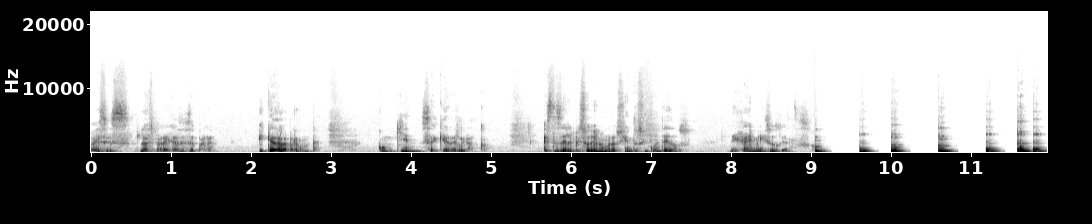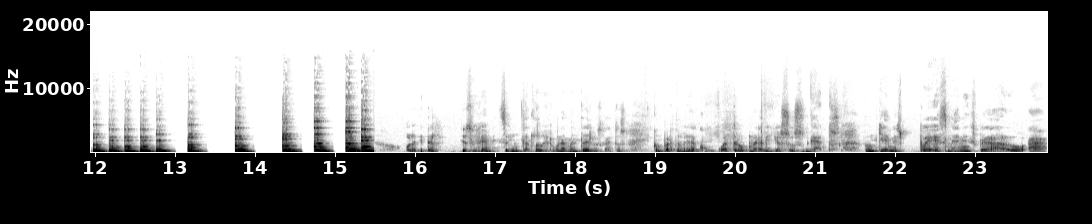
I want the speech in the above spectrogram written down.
veces las parejas se separan y queda la pregunta, ¿con quién se queda el gato? Este es el episodio número 152 de Jaime y sus gatos. Soy Jaime, soy un cat lover, un amante de los gatos y comparto mi vida con cuatro maravillosos gatos, con quienes pues me han inspirado a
